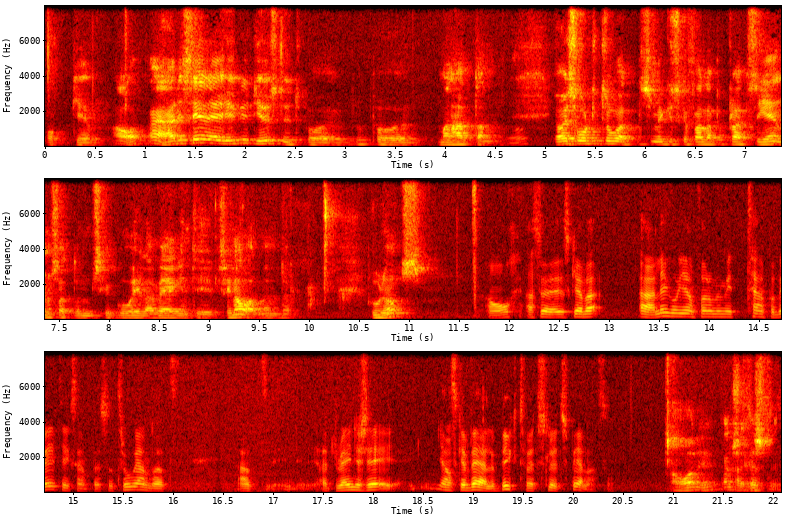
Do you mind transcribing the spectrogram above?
och eh, ja, det ser hyggligt ljust ut på, på Manhattan. Mm. Jag har svårt att tro att så mycket ska falla på plats igen så att de ska gå hela vägen till final, men eh, who knows? Ja, alltså ska jag vara ärlig och jämföra med mitt Tampa Bay till exempel så tror jag ändå att, att, att Rangers är ganska välbyggt för ett slutspel. Alltså. Ja, det kanske alltså, är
